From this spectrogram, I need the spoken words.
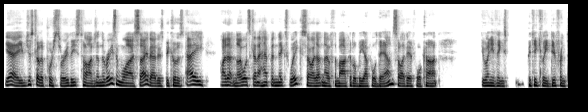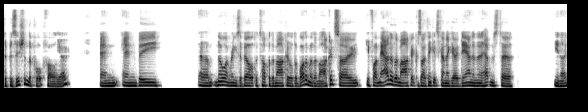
yeah, you've just got to push through these times. And the reason why I say that is because A, I don't know what's going to happen next week. So I don't know if the market will be up or down. So I therefore can't do anything particularly different to position the portfolio. And, and B, um, no one rings a bell at the top of the market or the bottom of the market. So if I'm out of the market because I think it's going to go down, and it happens to, you know,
